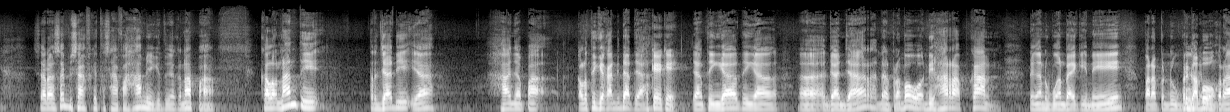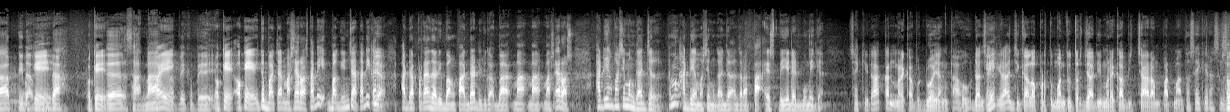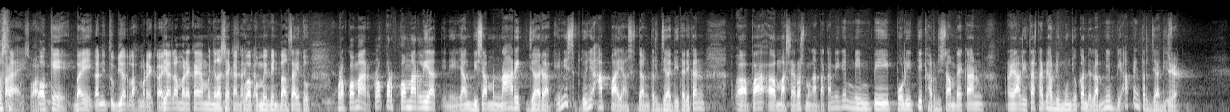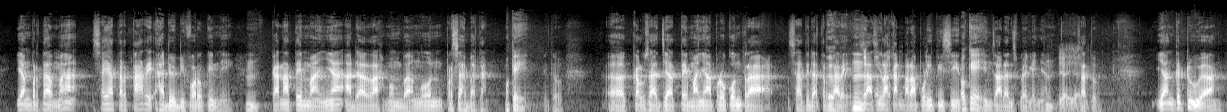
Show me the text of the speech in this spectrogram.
saya rasa bisa kita saya pahami gitu ya. Kenapa? Kalau nanti terjadi ya hanya Pak kalau tiga kandidat ya Oke, oke. yang tinggal tinggal eh, Ganjar dan Prabowo diharapkan dengan hubungan baik ini para pendukung Bergabung. Demokrat tidak Oke. pindah Oke. ke sana Baik. tapi ke Oke, oke, itu bacaan Mas Eros. Tapi Bang Hinca, tadi kan Iya. ada pertanyaan dari Bang Panda dan juga Ba- Ma- Ma- Mas Eros. Ada yang masih mengganjel. Emang ada yang masih mengganjel antara Pak SBY dan Bu Mega? Saya kira kan mereka berdua yang tahu dan saya Oke. kira jikalau pertemuan itu terjadi mereka bicara empat mata saya kira selesai. Selesai. Oke, baik. Dan itu biarlah mereka yang- Biarlah mereka yang menyelesaikan dua Menyelesaikan. pemimpin bangsa itu. Prof Komar, kalau Prof Komar lihat ini yang bisa menarik jarak, ini sebetulnya apa yang sedang terjadi? Tadi kan apa eh, Mas Eros mengatakan ini mimpi politik harus disampaikan realitas tapi harus dimunculkan dalam mimpi. Apa yang terjadi? Iya. Yang pertama, saya tertarik hadir di forum ini karena temanya adalah membangun persahabatan. Oke. Gitu. Eh, kalau saja temanya pro kontra, saya tidak tertarik. Saya silahkan para politisi, Oke. Hinca dan sebagainya. Iya, iya. Satu. Yang kedua,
